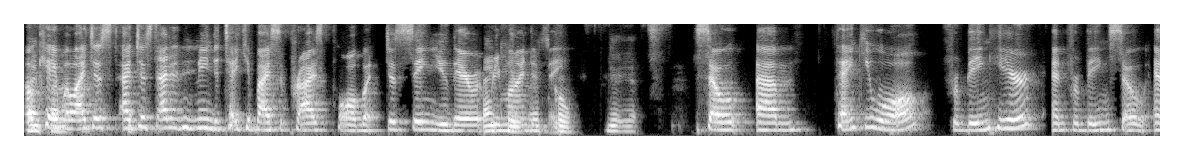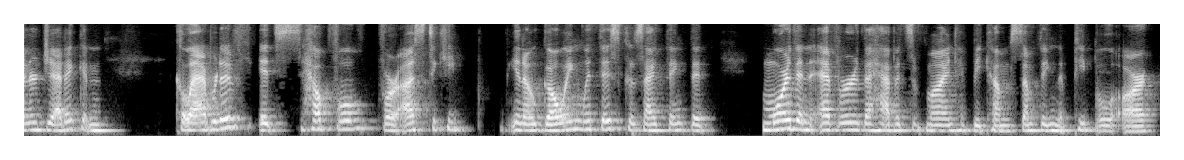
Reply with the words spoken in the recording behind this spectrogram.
Thanks, Okay, well, I just, I just, I didn't mean to take you by surprise, Paul, but just seeing you there Thank you. reminded That's me. cool. Yeah, yeah. So um, thank you all for being here and for being so energetic and collaborative. It's helpful for us to keep, you know, going with this because I think that more than ever, the habits of mind have become something that people are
